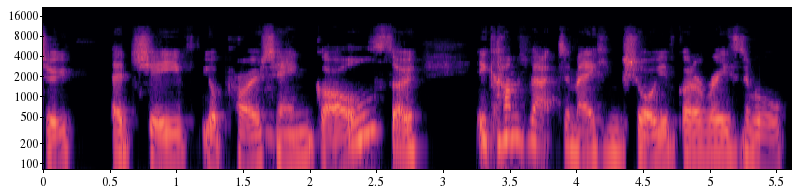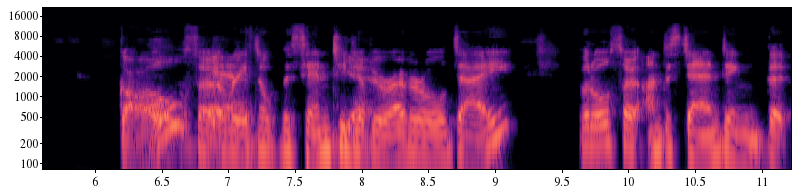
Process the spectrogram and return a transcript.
to achieve your protein goals. So it comes back to making sure you've got a reasonable goal, so yeah. a reasonable percentage yeah. of your overall day, but also understanding that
